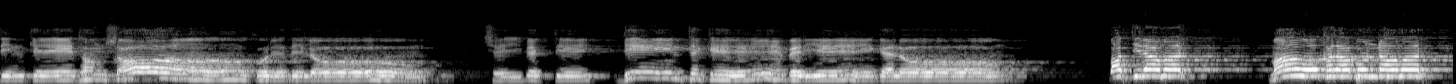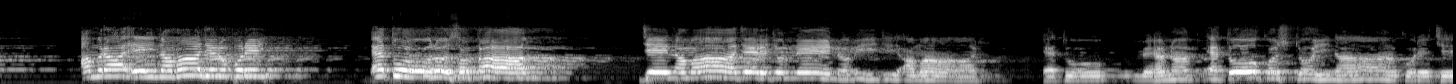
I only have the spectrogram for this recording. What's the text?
দিনকে ধ্বংস করে দিল। সেই ব্যক্তি দিন থেকে বেরিয়ে গেল। বাপজিরা আমার, মা ও খালা বোনরা আমার, আমরা এই নামাজের উপরেই এত অলসতা যে নামাজের জন্যে নবীজি আমার এত মেহনত, এত কষ্টই না করেছে।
